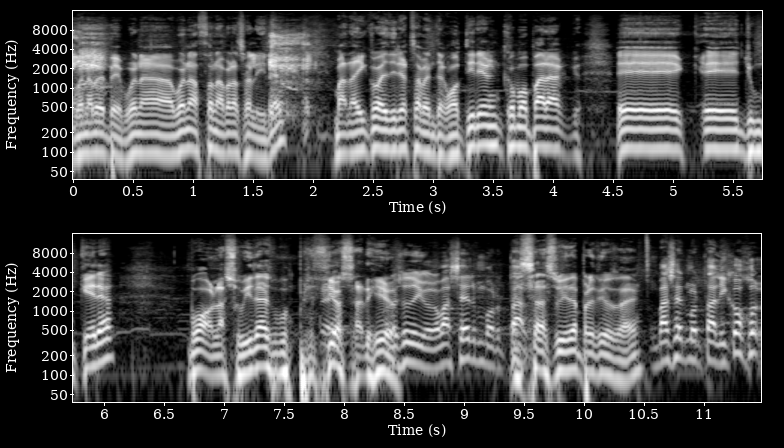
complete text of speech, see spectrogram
Buena BP, buena, buena zona para salir, ¿eh? Madaico es directamente. Como tiren como para eh, eh, Junquera, Buah, la subida es preciosa, tío. Por eso digo que va a ser mortal. Esa subida es preciosa, ¿eh? Va a ser mortal. Y cojo,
